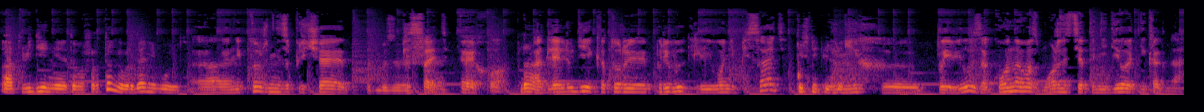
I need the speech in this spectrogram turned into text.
От введения этого short tag а вреда не будет. А, Никто же не запрещает Как бы писать эхо. Да. А для людей, которые привыкли его не писать, Пусть не у пишут. них э, появилась законная возможность это не делать никогда.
